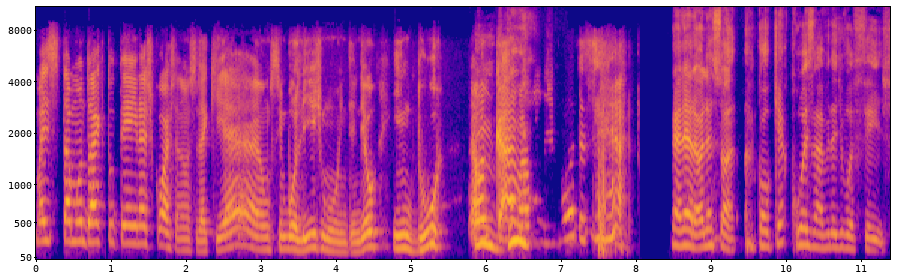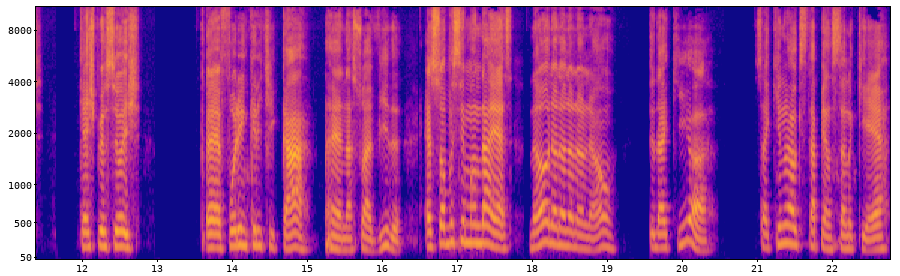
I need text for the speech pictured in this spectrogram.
Mas esse tamanduá que tu tem aí nas costas, não, isso daqui é um simbolismo, entendeu? Hindu. É uma Hindu? cara, foda-se. Galera, olha só. Qualquer coisa na vida de vocês que as pessoas é, forem criticar é, na sua vida, é só você mandar essa. Não, não, não, não, não, não. Isso daqui, ó. Isso aqui não é o que você tá pensando que é.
